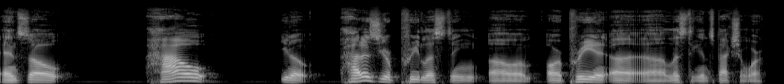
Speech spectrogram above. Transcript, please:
And so, how, you know, how does your pre-listing um, or pre-listing uh, uh, inspection work?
